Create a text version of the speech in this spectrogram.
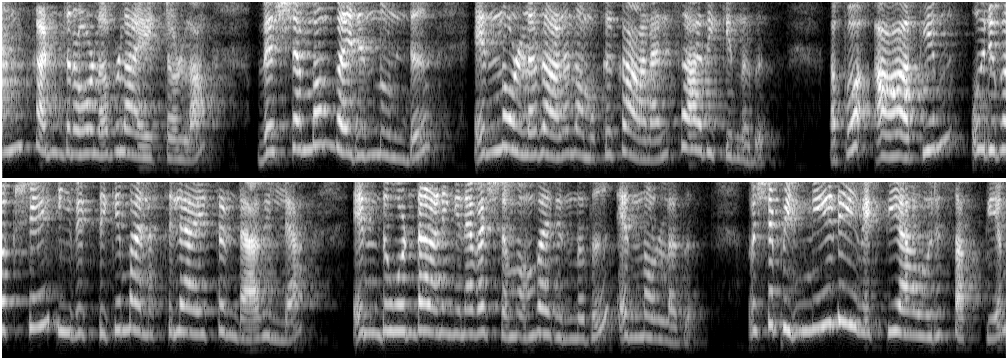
അൺകൺട്രോളബിൾ ആയിട്ടുള്ള വിഷമം വരുന്നുണ്ട് എന്നുള്ളതാണ് നമുക്ക് കാണാൻ സാധിക്കുന്നത്. അപ്പോൾ ആദ്യം ഒരുപക്ഷെ ഈ വ്യക്തിക്ക് മനസ്സിലായിട്ടുണ്ടാവില്ല എന്തുകൊണ്ടാണ് ഇങ്ങനെ വിഷമം വരുന്നത് എന്നുള്ളത്. പക്ഷെ പിന്നീട് ഈ വ്യക്തി ആ ഒരു സത്യം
